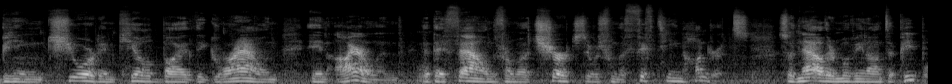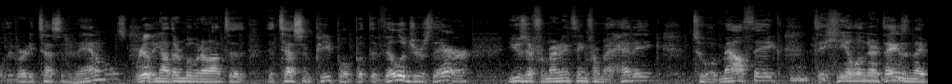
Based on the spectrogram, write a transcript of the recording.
being cured and killed by the ground in Ireland that they found from a church that was from the 1500s. So now they're moving on to people. They've already tested it in animals. Really? Now they're moving on to the testing people. But the villagers there use it from anything from a headache to a mouth ache to healing their things, and they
